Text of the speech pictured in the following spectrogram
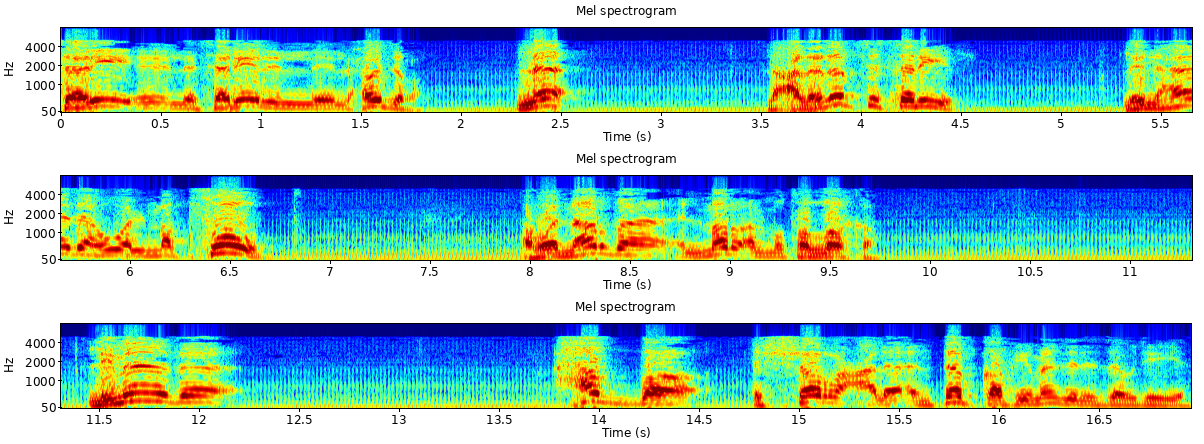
سرير, سرير الحجرة. لا. على نفس السرير. لأن هذا هو المقصود. هو النهاردة المرأة المطلقة. لماذا حض الشرع على أن تبقى في منزل الزوجية؟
